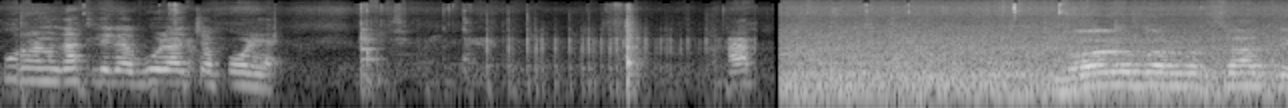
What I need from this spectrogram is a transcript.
पुरण घातलेल्या गुळाच्या पोळ्या. बरोबर चालते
